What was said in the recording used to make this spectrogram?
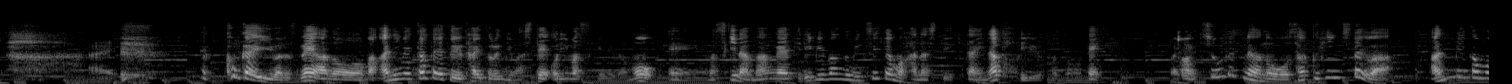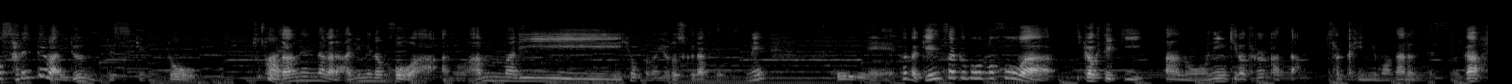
今回はですね、あのまあ、アニメカフェというタイトルにはしておりますけれども、えーまあ、好きな漫画やテレビ番組についても話していきたいなということで、まあはい一応ですねあの作品自体はアニメ化もされてはいるんですけれどと残念ながらアニメの方は、あのあんまり評価がよろしくなくてですね、えーただ原作本の方は比較的あの人気の高かった作品にもなるんですが、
